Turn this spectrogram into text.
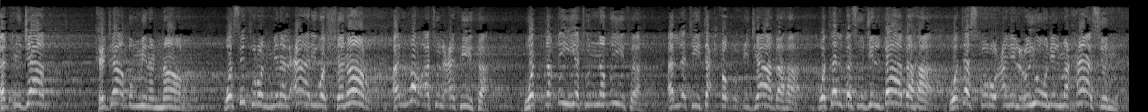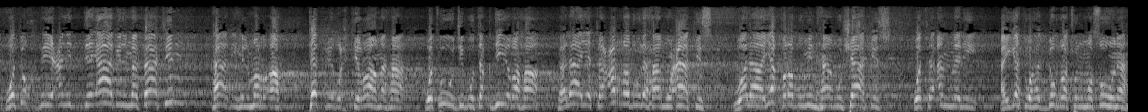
الحجاب حجاب من النار وستر من العار والشنار المرأة العفيفة والتقية النظيفة التي تحفظ حجابها وتلبس جلبابها وتستر عن العيون المحاسن وتخفي عن الذئاب المفاتن هذه المرأة تفرض احترامها وتوجب تقديرها فلا يتعرض لها معاكس ولا يقرب منها مشاكس. وتأملي أيتها الدرة المصونة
